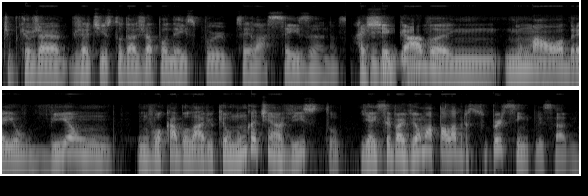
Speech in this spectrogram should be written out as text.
tipo, que eu já, já tinha estudado japonês por, sei lá, seis anos. Aí uhum. chegava em, em uma obra e eu via um, um vocabulário que eu nunca tinha visto, e aí você vai ver uma palavra super simples, sabe?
